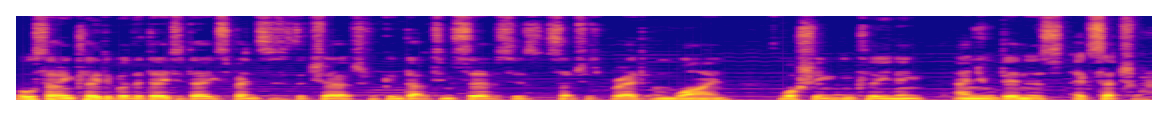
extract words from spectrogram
Also included were the day to day expenses of the church for conducting services such as bread and wine, washing and cleaning, annual dinners, etc.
